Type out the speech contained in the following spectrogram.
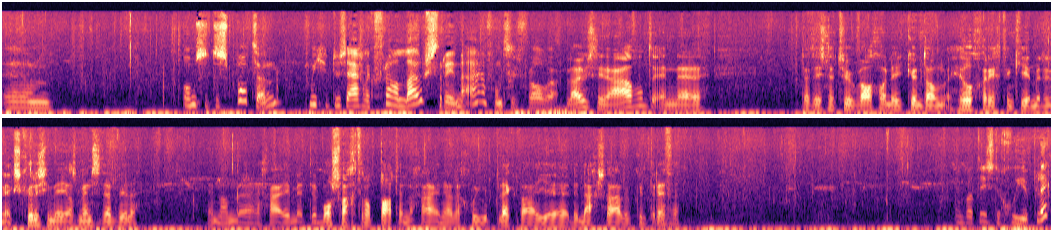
Ehm, om ze te spotten moet je dus eigenlijk vooral luisteren in de avond. Het is vooral luisteren in de avond en dat is natuurlijk wel gewoon, je kunt dan heel gericht een keer met een excursie mee als mensen dat willen. En dan eh, ga je met de boswachter op pad en dan ga je naar de goede plek waar je de nachtzwaluw kunt treffen. En wat is de goede plek?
